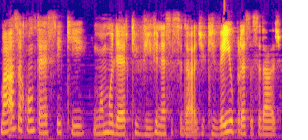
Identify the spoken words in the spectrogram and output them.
Mas acontece que uma mulher que vive nessa cidade, que veio para essa cidade,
